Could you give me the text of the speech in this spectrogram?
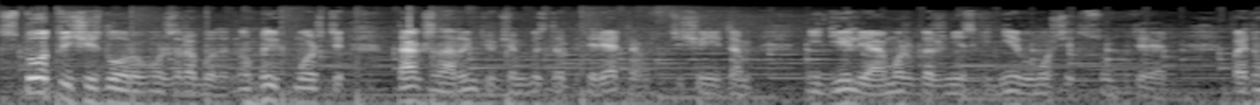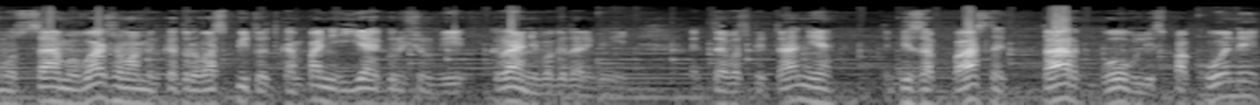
100 тысяч долларов можете заработать, но вы их можете также на рынке очень быстро потерять там, в течение там, недели, а может даже нескольких дней вы можете эту сумму потерять. Поэтому самый важный момент, который воспитывает компания, и я говорю еще раз, крайне благодарен ней, это воспитание безопасной торговли, спокойной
